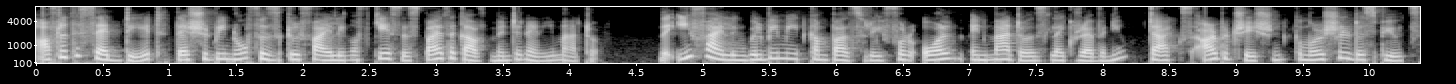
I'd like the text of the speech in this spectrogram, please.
After the said date, there should be no physical filing of cases by the government in any matter. The e-filing will be made compulsory for all in matters like revenue, tax, arbitration, commercial disputes,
